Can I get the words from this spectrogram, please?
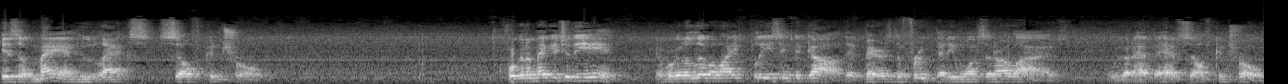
is a man who lacks self control. If we're going to make it to the end, and we're going to live a life pleasing to God that bears the fruit that He wants in our lives, we're going to have to have self control.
